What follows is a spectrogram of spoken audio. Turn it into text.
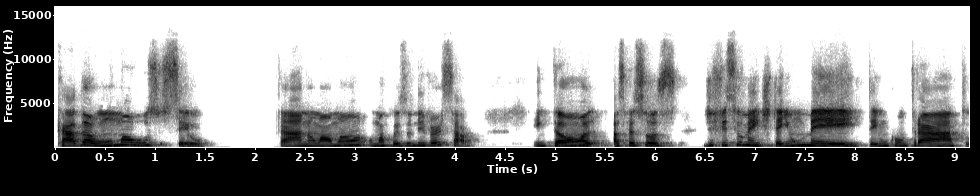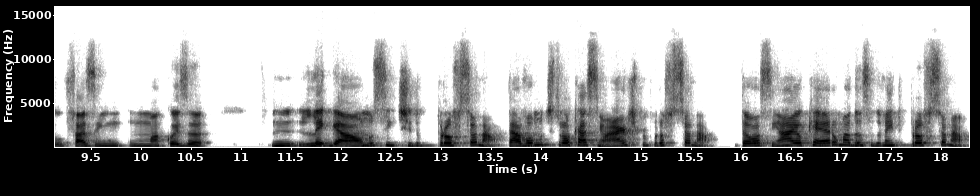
cada uma usa o seu tá? Não há uma, uma coisa universal. Então, as pessoas dificilmente têm um MEI, têm um contrato, fazem uma coisa legal no sentido profissional, tá? Vamos trocar assim, ó, arte por profissional. Então, assim, ah, eu quero uma dança do vento profissional.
